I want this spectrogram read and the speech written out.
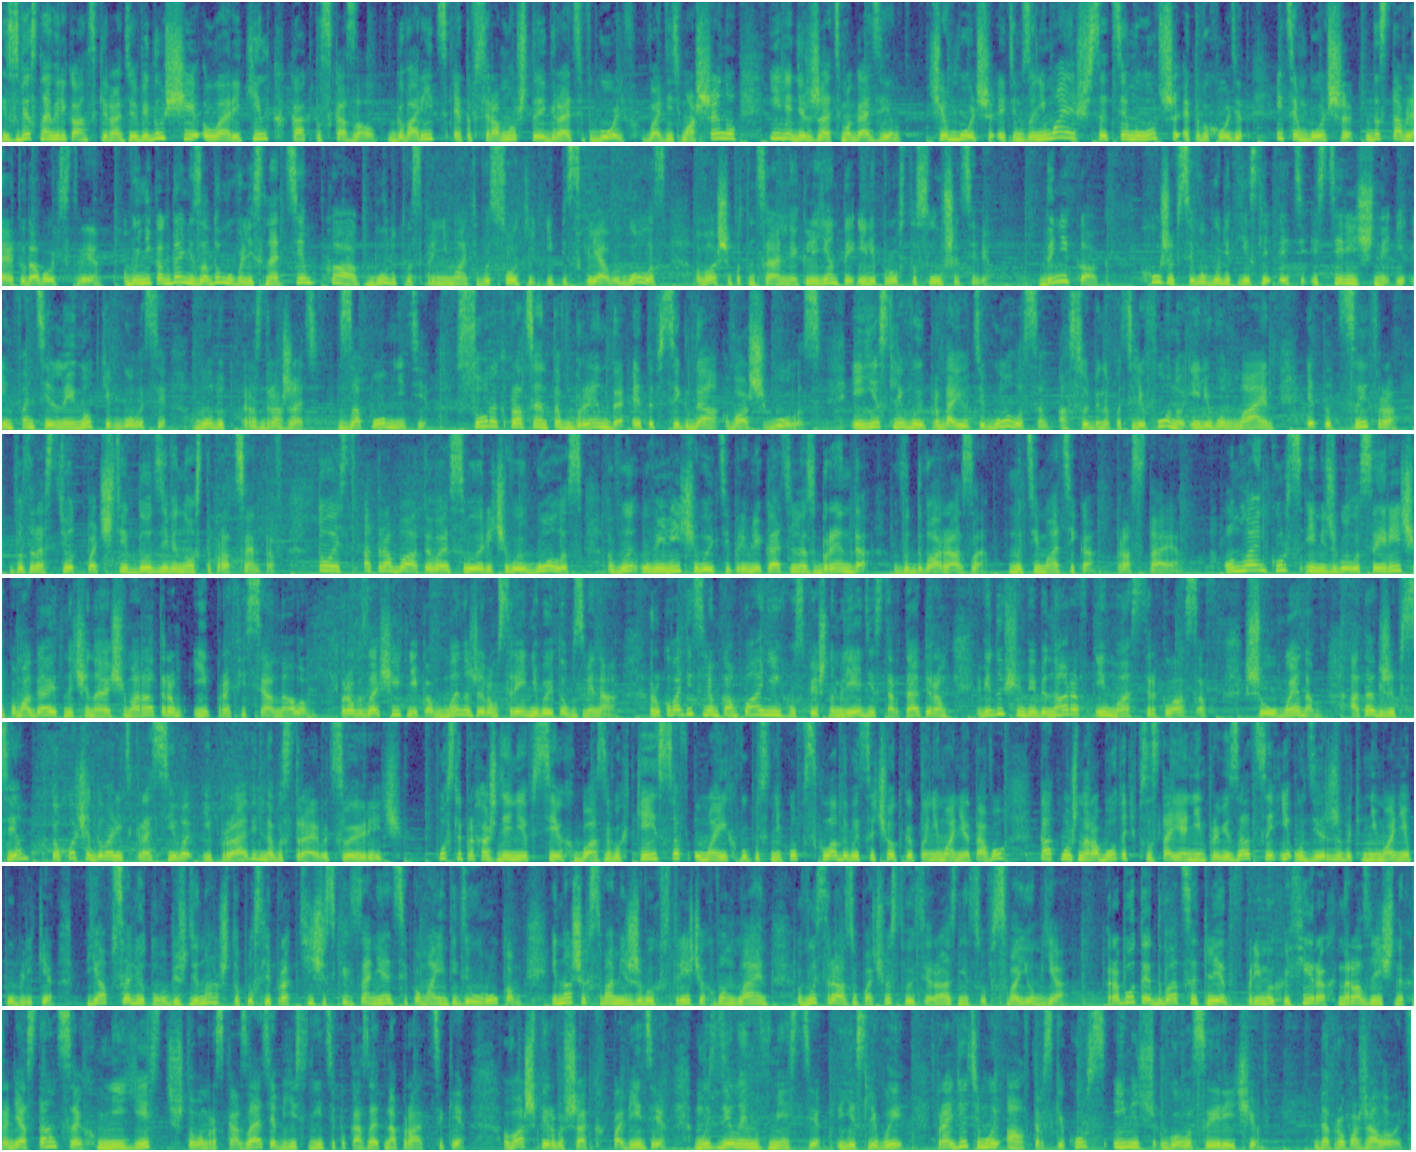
Известный американский радиоведущий Ларри Кинг как-то сказал, говорить – это все равно, что играть в гольф, водить машину или держать магазин. Чем больше этим занимаешься, тем лучше это выходит и тем больше доставляет удовольствие. Вы никогда не задумывались над тем, как будут воспринимать высокий и писклявый голос ваши потенциальные клиенты или просто слушатели? Да никак – Хуже всего будет, если эти истеричные и инфантильные нотки в голосе будут раздражать. Запомните, 40% бренда – это всегда ваш голос. И если вы продаете голосом, особенно по телефону или в онлайн, эта цифра возрастет почти до 90%. То есть, отрабатывая свой речевой голос, вы увеличиваете привлекательность бренда в два раза. Математика простая. Онлайн-курс «Имидж голоса и речи» помогает начинающим ораторам и профессионалам, правозащитникам, менеджерам среднего и топ-звена, руководителям компаний, успешным леди, стартаперам, ведущим вебинаров и мастер-классов, шоуменам, а также всем, кто хочет говорить красиво и правильно выстраивать свою речь. После прохождения всех базовых кейсов у моих выпускников складывается четкое понимание того, как можно работать в состоянии импровизации и удерживать внимание публики. Я абсолютно убеждена, что после практических занятий по моим видеоурокам и наших с вами живых встречах в онлайн вы сразу почувствуете разницу в своем «я». Работая 20 лет в прямых эфирах на различных радиостанциях, мне есть что вам рассказать, объяснить и показать на практике. Ваш первый шаг к победе мы сделаем вместе, если вы пройдете мой авторский курс «Имидж голоса и речи». Добро пожаловать!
